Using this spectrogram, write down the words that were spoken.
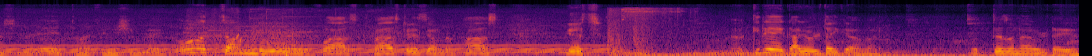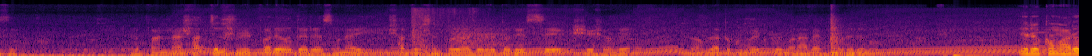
আসি না এই তো ফিনিশিং ও আমরা গাড়ি আবার? উত্তেজনা উল্টাই গেছে। সাতচল্লিশ মিনিট পরে ওদের রেস মানে সাতচল্লিশ মিনিট পরে ওদের হয়তো রেস শেষ হবে। তো আমরা এতক্ষণ ওয়েট করব না ব্যাক করে দেবো। এরকম আরও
